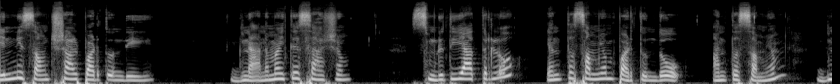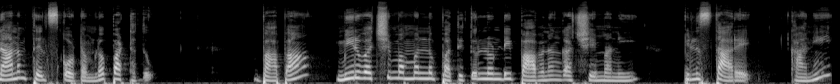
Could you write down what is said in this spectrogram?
ఎన్ని సంవత్సరాలు పడుతుంది? జ్ఞానమైతే సహజం. స్మృతి యాత్రలో ఎంత సమయం పడుతుందో అంత సమయం జ్ఞానం తెలుసుకోవటంలో పట్టదు. బాబా మీరు వచ్చి మమ్మల్ని పతితుల నుండి పావనంగా చేయమని పిలుస్తారే కానీ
